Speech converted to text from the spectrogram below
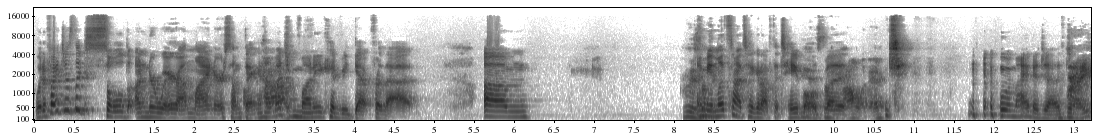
what if I just like sold underwear online or something? Oh, How much money could we get for that? Um, There's I mean, let's not take it off the table, nothing but wrong with it. who am I to judge? Right?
